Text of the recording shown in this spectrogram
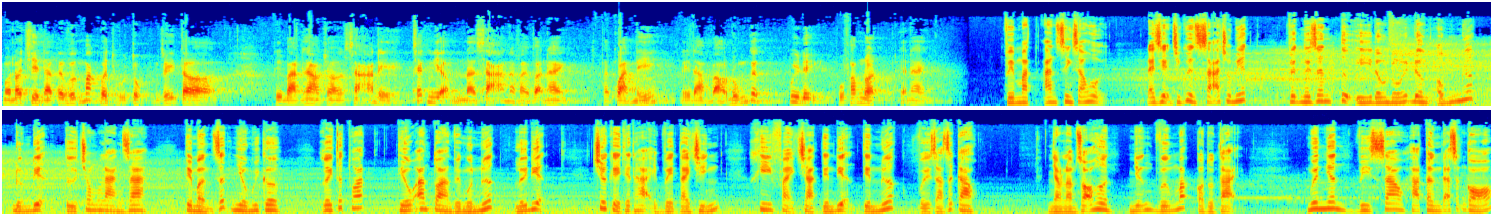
mà nó chỉ là cái vướng mắc về thủ tục giấy tờ thì bàn giao cho xã để trách nhiệm là xã là phải vận hành, phải quản lý để đảm bảo đúng cái quy định của pháp luật hiện hành. Về mặt an sinh xã hội, đại diện chính quyền xã cho biết việc người dân tự ý đấu nối đường ống nước, đường điện từ trong làng ra tiềm ẩn rất nhiều nguy cơ, gây thất thoát, thiếu an toàn về nguồn nước, lưới điện, chưa kể thiệt hại về tài chính khi phải trả tiền điện, tiền nước với giá rất cao. Nhằm làm rõ hơn những vướng mắc còn tồn tại, nguyên nhân vì sao hạ tầng đã sẵn có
